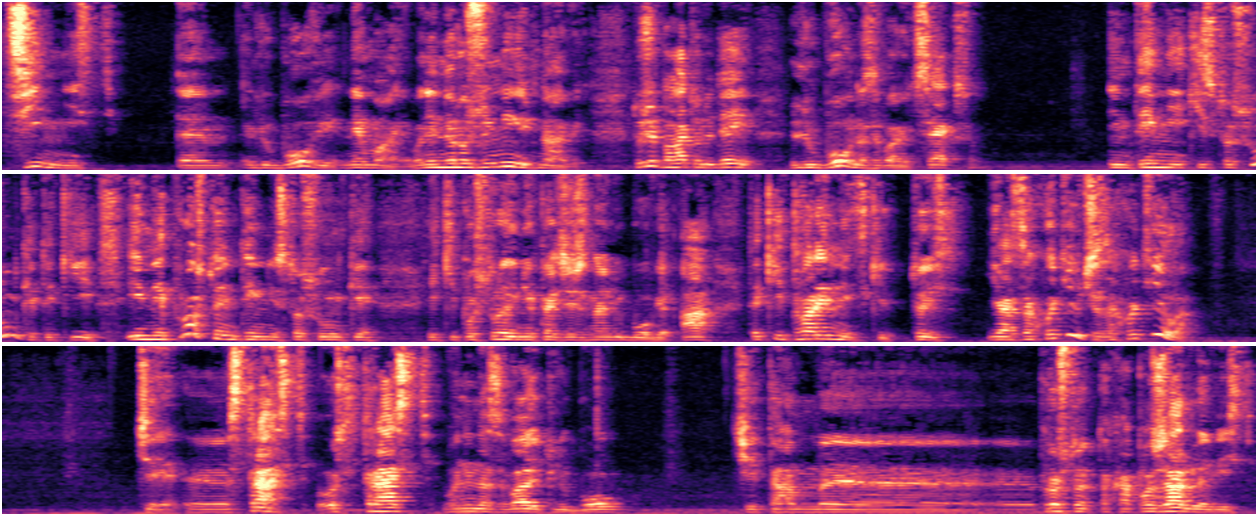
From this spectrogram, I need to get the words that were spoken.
цінність любові немає. Вони не розуміють навіть. Дуже багато людей любов називають сексом. Інтимні якісь стосунки такі, і не просто інтимні стосунки, які построєні опять же, на любові, а такі тваринницькі. Тобто я захотів чи захотіла. Чи е, страсть. Ось страсть вони називають любов. Чи там е, е, просто така пожарливість.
